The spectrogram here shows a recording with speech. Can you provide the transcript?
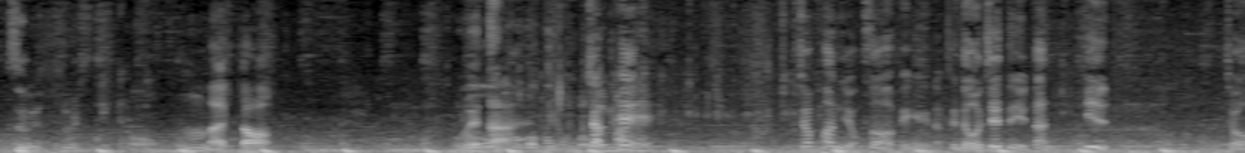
무슨 음 맛있다 모르겠다. 먹어, 먹어, 복잡해. 복잡한 역사와 배경이다. 근데 어쨌든 일단 1. 저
